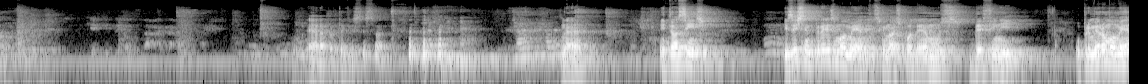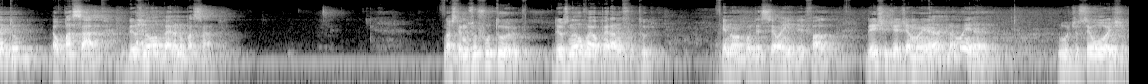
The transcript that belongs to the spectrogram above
Era para ter visto isso antes. né? Então, assim, existem três momentos que nós podemos definir. O primeiro momento é o passado. Deus não opera no passado. Nós temos o futuro. Deus não vai operar no futuro, porque não aconteceu ainda. Ele fala: deixe o dia de amanhã para amanhã. Lute o seu hoje.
